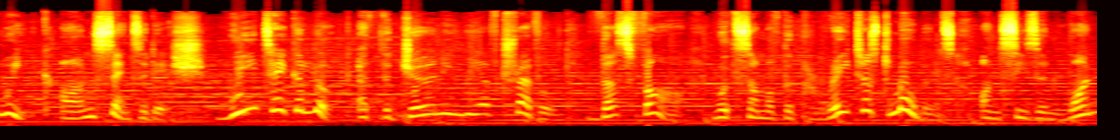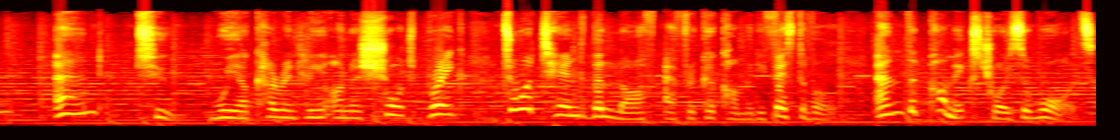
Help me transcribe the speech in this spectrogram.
Week on Censored-ish, we take a look at the journey we have traveled thus far with some of the greatest moments on season 1 and 2. We are currently on a short break to attend the Laugh Africa Comedy Festival and the Comics Choice Awards.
